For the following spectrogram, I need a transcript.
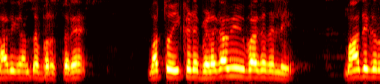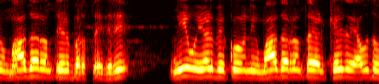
ಮಾದಿಗ ಅಂತ ಬರೆಸ್ತಾರೆ. ಮತ್ತು ಈ ಕಡೆ ಬೆಳಗಾವಿ ವಿಭಾಗದಲ್ಲಿ ಮಾದಿಗರು ಮಾದಾರ್ ಅಂತೇಳಿ ಬರೆಸ್ತಾ ಇದ್ದೀರಿ. ನೀವು ಹೇಳಬೇಕು, ನೀವು ಮಾದಾರ್ ಅಂತ ಹೇಳಿ ಕೇಳಿದರೆ ಯಾವುದು?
